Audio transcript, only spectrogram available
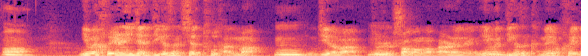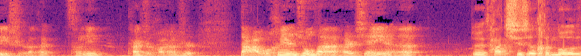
啊，因为黑人一见迪克森先吐痰嘛，嗯，你记得吧？就是刷广告牌的那个，因为迪克森肯定有黑历史了，他曾经他是好像是打过黑人囚犯还是嫌疑人，对他其实很多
